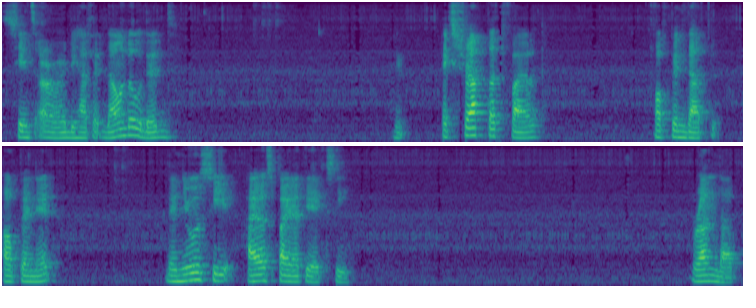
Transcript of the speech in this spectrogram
Since I already have it downloaded, extract that file, open that, open it, then you will see ilspy.exe. Run that.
